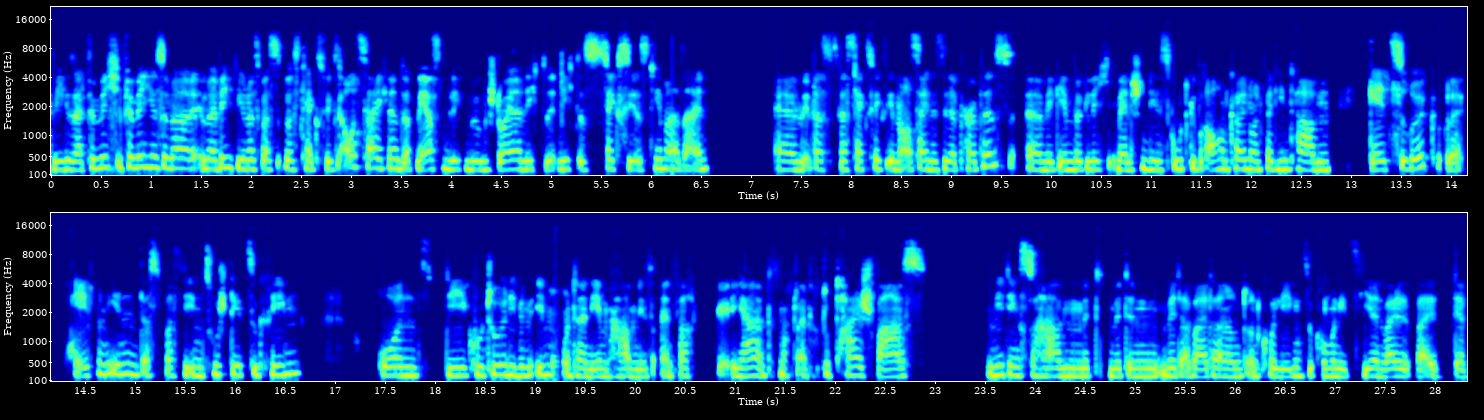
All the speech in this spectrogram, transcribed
wie gesagt, für mich, für mich ist immer, immer wichtig und das, was, was Taxfix auszeichnet, auf den ersten Blick mögen Steuern nicht, nicht das sexiest Thema sein. Ähm, was, was Taxfix eben auszeichnet, ist dieser Purpose. Äh, wir geben wirklich Menschen, die es gut gebrauchen können und verdient haben, Geld zurück oder helfen ihnen, das, was ihnen zusteht, zu kriegen. Und die Kultur, die wir im Unternehmen haben, die ist einfach, ja, das macht einfach total Spaß, Meetings zu haben, mit, mit den Mitarbeitern und, und Kollegen zu kommunizieren, weil, weil der,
